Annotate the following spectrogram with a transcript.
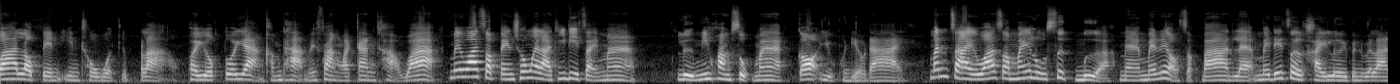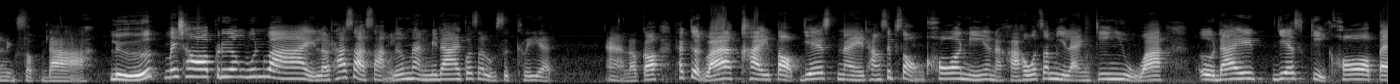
ว่าเราเป็น introvert หรือเปล่า พอยกตัวอย่างคำถามให้ฟังละกันค่ะว่า ไม่ว่าจะเป็นช่วงเวลาที่ดีใจมาก หรือมีความสุขมากก็อยู่คนเดียวได้ มั่นใจว่าจะไม่รู้สึกเบื่อแม้ไม่ได้ออกจากบ้าน และไม่ได้เจอใครเลยเป็นเวลาหนึ่งสัปดาห์ หรือไม่ชอบเรื่องวุ่นวาย แล้วถ้าสาสางเรื่องนั้นไม่ได้ก็จะรู้สึกเครียด อ่าแล้วก็ถ้าเกิดว่าใครตอบ yes ในทั้ง 12 ข้อนี้นะคะเขาก็จะมี ranking อยู่ว่าเออได้ yes กี่ข้อ แปล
